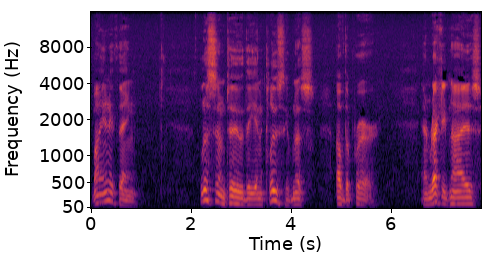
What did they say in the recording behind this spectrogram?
my anything listen to the inclusiveness of the prayer and recognize,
